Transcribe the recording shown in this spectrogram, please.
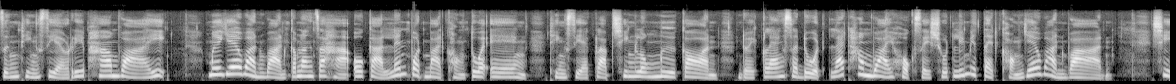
ซึ่งทิงเสียรีบห้ามไว้ เมื่อเย่หวานหวานกำลังจะหาโอกาสเล่นบทบาทของตัวเอง ทิงเสียกลับชิงลงมือก่อน โดยแกล้งสะดุดและทำวายหกใส่ชุดลิมิเต็ดของเย่หวานหวาน ฉี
